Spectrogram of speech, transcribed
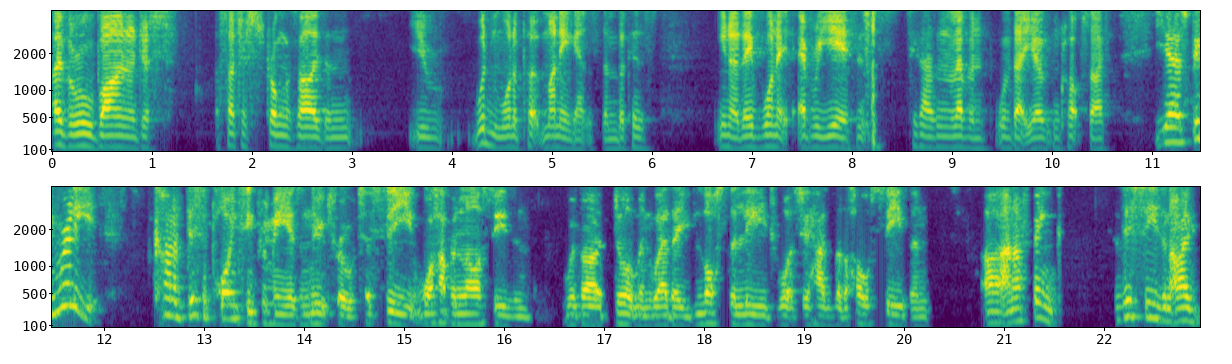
overall Bayern are just such a strong side, and you wouldn't want to put money against them because you know they've won it every year since 2011 with that Jurgen Klopp side. Yeah, it's been really kind of disappointing for me as a neutral to see what happened last season with uh, Dortmund, where they lost the lead what they had for the whole season. Uh, and I think this season, I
